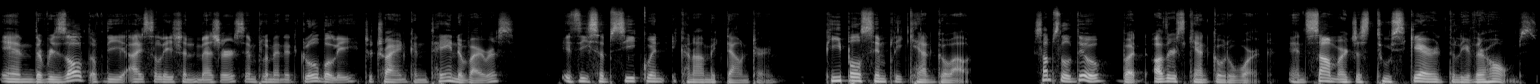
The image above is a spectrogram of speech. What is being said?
and the result of the isolation measures implemented globally to try and contain the virus is the subsequent economic downturn. People simply can't go out. Some still do, but others can't go to work, and some are just too scared to leave their homes,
